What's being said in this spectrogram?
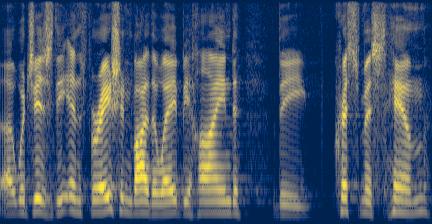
uh, which is the inspiration, by the way, behind the Christmas hymn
